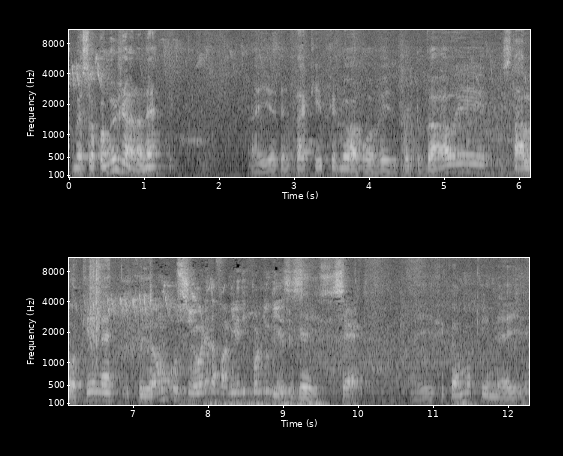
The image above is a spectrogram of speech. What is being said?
começou com a Mujana, né? Aí a gente está aqui porque meu avô veio de Portugal e instalou aqui, né? Então o senhor é da família de portugueses? Português. Certo. Aí ficamos aqui, né? Aí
